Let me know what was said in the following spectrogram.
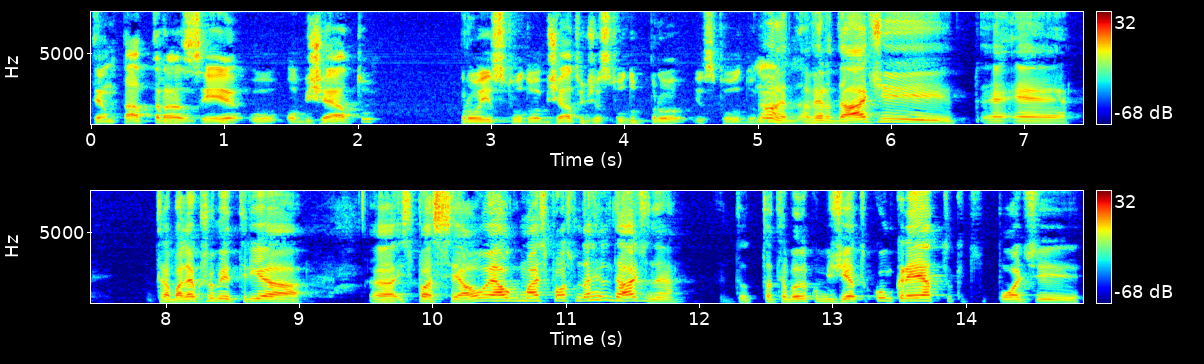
tentar trazer o objeto pro estudo, objeto de estudo pro estudo. Né? Não, na verdade, é, é, trabalhar com geometria uh, espacial é algo mais próximo da realidade, né? Então, tu tá trabalhando com objeto concreto, que tu pode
